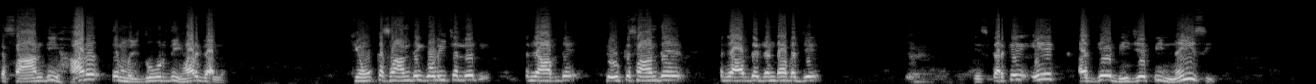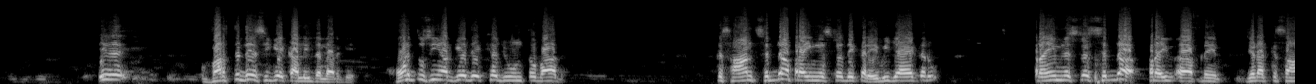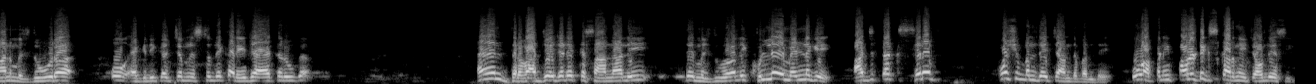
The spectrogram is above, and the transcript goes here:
ਕਿਸਾਨ ਦੀ ਹਰ ਤੇ ਮਜ਼ਦੂਰ ਦੀ ਹਰ ਗੱਲ, ਕਿਉਂ ਕਿਸਾਨ ਦੀ ਗੋਲੀ ਚੱਲੇ ਜੀ ਪੰਜਾਬ ਦੇ? ਕਿਉਂ ਕਿਸਾਨ ਦੇ ਪੰਜਾਬ ਦੇ ਡੰਡਾ ਵੱਜੇ? ਇਸ ਕਰਕੇ ਇਹ ਅੱਗੇ ਬੀਜੇਪੀ ਨਹੀਂ ਸੀ। ਇਹ ਵਰਤਦੇ ਸੀਗੇ ਅਕਾਲੀ ਦਲ ਵਰਗੇ। ਹੁਣ ਤੁਸੀਂ ਅੱਗੇ ਦੇਖਿਓ ਜੂਨ ਤੋਂ ਬਾਅਦ, ਕਿਸਾਨ ਸਿੱਧਾ ਪ੍ਰਾਈਮ ਮਿਨਿਸਟਰ ਦੇ ਘਰੇ ਵੀ ਜਾਇਆ ਕਰੂ। ਪ੍ਰਾਈਮ ਮਿਨਿਸਟਰ ਸਿੱਧਾ ਆਪਣੇ ਜਿਹੜਾ ਕਿਸਾਨ ਮਜ਼ਦੂਰ ਆ, ਉਹ ਐਗਰੀਕਲਚਰ ਮਿਨਿਸਟਰ ਦੇ ਘਰੇ ਜਾਇਆ ਕਰੂਗਾ। ਐਨ ਦਰਵਾਜ਼ੇ ਜਿਹੜੇ ਕਿਸਾਨਾਂ ਲਈ ਤੇ ਮਜ਼ਦੂਰਾਂ ਲਈ ਖੁੱਲੇ ਮਿਲਣਗੇ। ਅੱਜ ਤੱਕ ਸਿਰਫ ਕੁਝ ਬੰਦੇ ਚੰਦ ਬੰਦੇ, ਉਹ ਆਪਣੀ ਪੋਲਿਟਿਕਸ ਕਰਨੀ ਚਾਹੁੰਦੇ ਸੀ।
